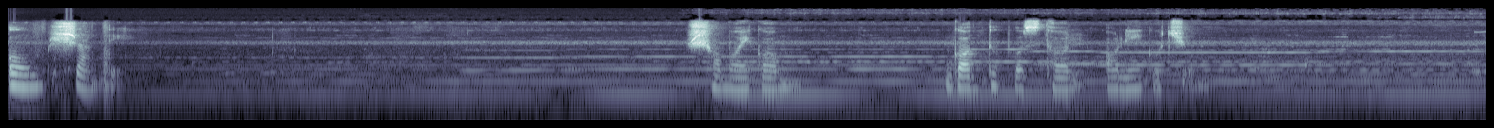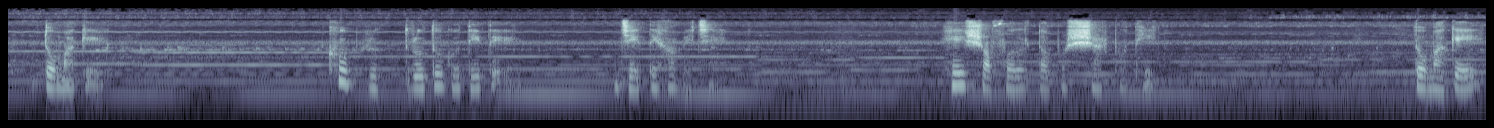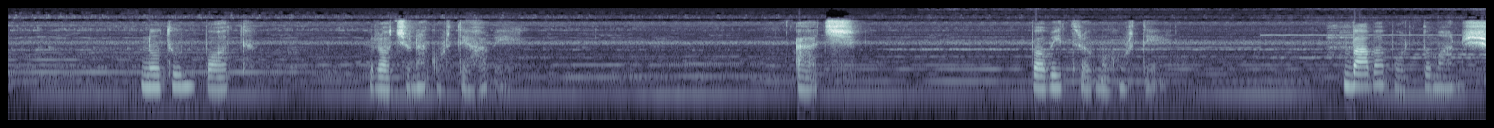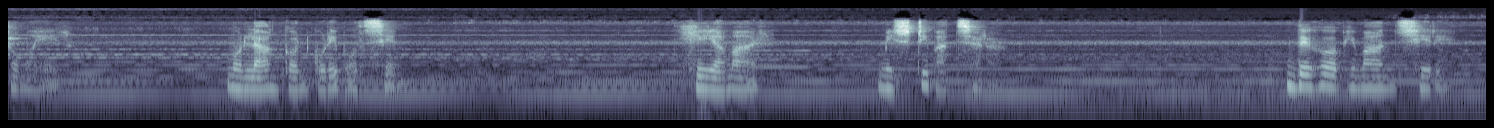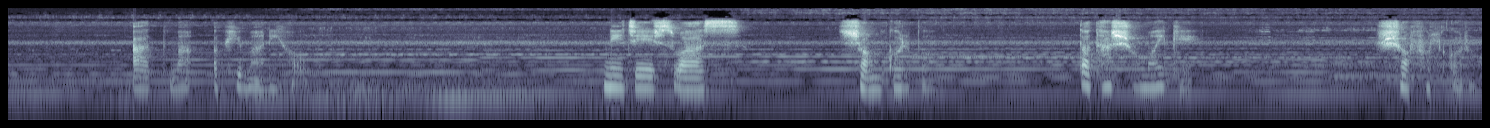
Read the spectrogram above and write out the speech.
ওম শান্তি। সময় কম, গন্তব্যস্থল অনেক উঁচু। তোমাকে খুব দ্রুত গতিতে যেতে হবে যে। হে সফল তপস্যার পথিক, তোমাকে নতুন পথ রচনা করতে হবে। আজ পবিত্র মুহূর্তে বাবা বর্তমান সময়ের মূল্যাঙ্কন করে বলছেন, হে আমার মিষ্টি বাচ্চারা, দেহ অভিমান ছেড়ে আত্মা অভিমানী হও নিজের শ্বাস, সংকল্প তথা সময়কে সফল করো।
